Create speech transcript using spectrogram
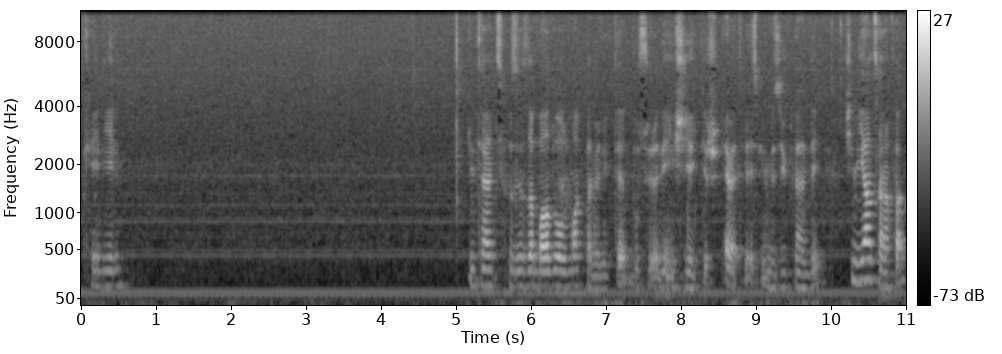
OK diyelim. İnternet hızınıza bağlı olmakla birlikte bu süre değişecektir. Evet resmimiz yüklendi. Şimdi yan tarafa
